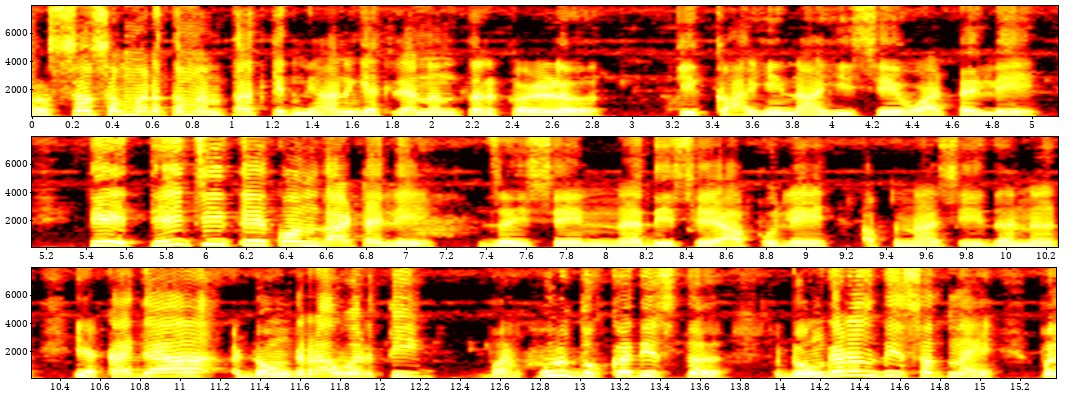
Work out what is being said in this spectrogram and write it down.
तसं समर्थ म्हणतात की ज्ञान घेतल्यानंतर कळलं की काही नाहीसे वाटले. ते तेची ते कोण दाटले? जैसे न दिसे आपुले आपणाशी धन. एखाद्या डोंगरावरती भरपूर दुःख दिसतं. डोंगरच दिसत नाही. पण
